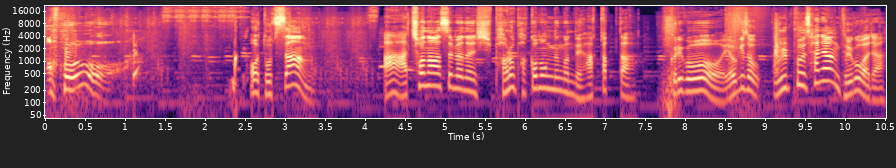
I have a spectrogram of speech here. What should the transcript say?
어호 어 도쌍 아 아처 나왔으면은 씨, 바로 바꿔 먹는 건데 아깝다. 그리고 여기서 울프 사냥 들고 가자.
